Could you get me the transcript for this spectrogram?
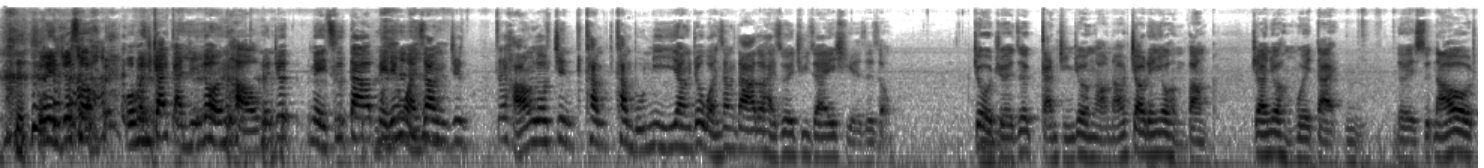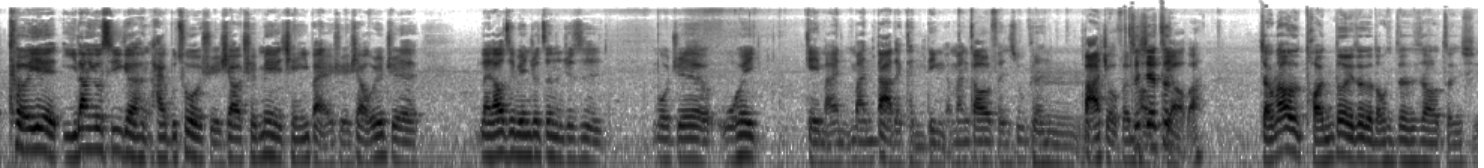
所以你就说，我们该感情都很好，我们就每次大家每天晚上就这好像都见看看不腻一样，就晚上大家都还是会聚在一起的这种，就我觉得这感情就很好，然后教练又很棒，教练又很会带，嗯，对，是，然后课业一浪又是一个很还不错的学校，全面前一百的学校，我就觉得来到这边就真的就是，我觉得我会给蛮蛮大的肯定的，蛮高的分数，可能八九分跑不掉吧。讲到团队这个东西，真的是要珍惜。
